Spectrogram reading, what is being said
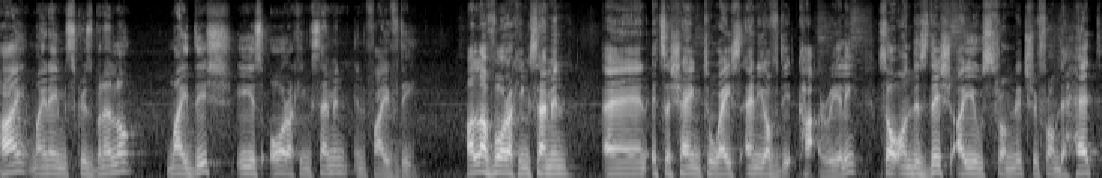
Hi, my name is Chris Bonello. My dish is Ora King salmon in 5D. I love Ora King salmon and it's a shame to waste any of the cut really. So on this dish I use from literally from the head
